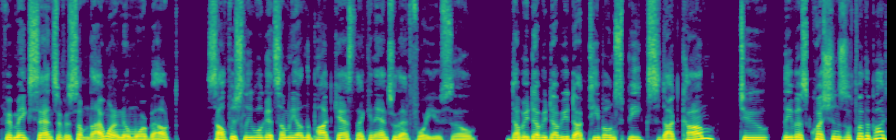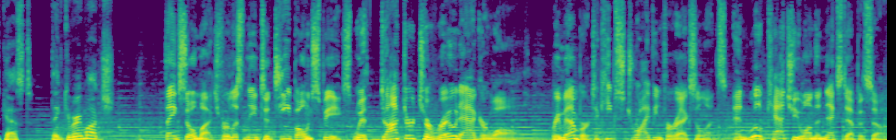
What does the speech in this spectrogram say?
if it makes sense, if it's something that I want to know more about, selfishly we'll get somebody on the podcast that can answer that for you. So www.tbonespeaks.com to leave us questions for the podcast. Thank you very much. Thanks so much for listening to T Bone Speaks with Dr. Tarun Agarwal. Remember to keep striving for excellence, and we'll catch you on the next episode.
